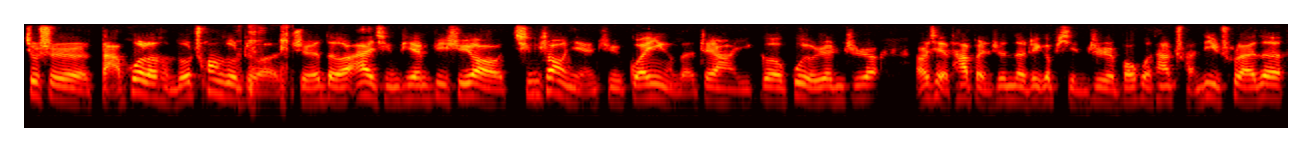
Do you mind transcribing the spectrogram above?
就是打破了很多创作者觉得爱情片必须要青少年去观影的这样一个固有认知。而且它本身的这个品质，包括它传递出来的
